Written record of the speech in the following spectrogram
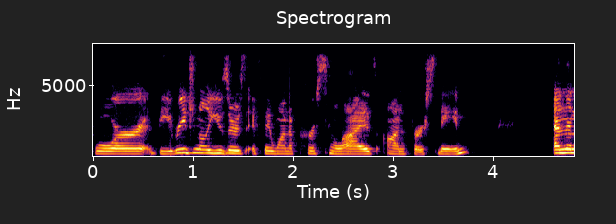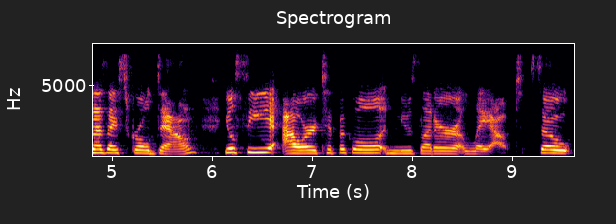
for the regional users if they want to personalize on first name. And then as I scroll down, you'll see our typical newsletter layout. So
